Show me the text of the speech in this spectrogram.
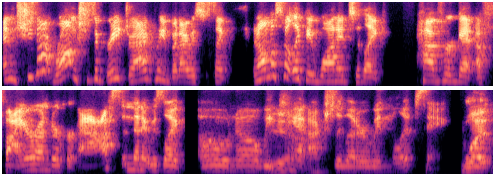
And she's not wrong. She's a great drag queen, but I was just like, it almost felt like they wanted to like have her get a fire under her ass. And then it was like, oh no, we Yeah. can't actually let her win the lip sync. What?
